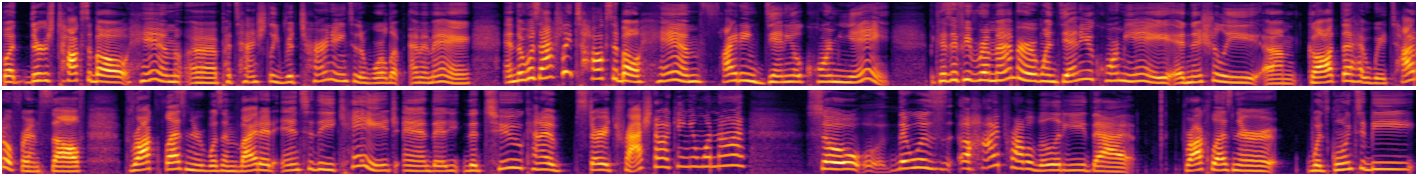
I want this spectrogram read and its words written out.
but there's talks about him uh, potentially returning to the world of MMA. And there was actually talks about him fighting Daniel Cormier. Because if you remember, when Daniel Cormier initially um, got the heavyweight title for himself, Brock Lesnar was invited into the cage and the, the two kind of started trash talking and whatnot. So there was a high probability that Brock Lesnar was going to be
